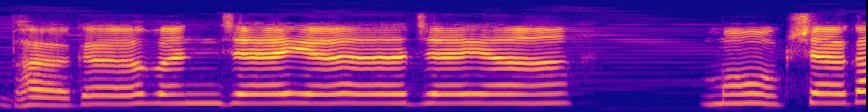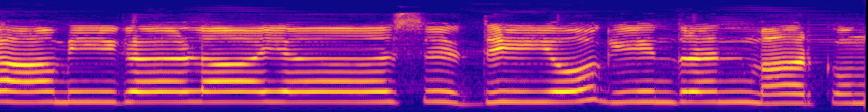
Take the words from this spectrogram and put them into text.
ഭഗവൻ ജയ ജയ മോക്ഷകാമികളായ സിദ്ധിയോഗീന്ദ്രന്മാർക്കും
